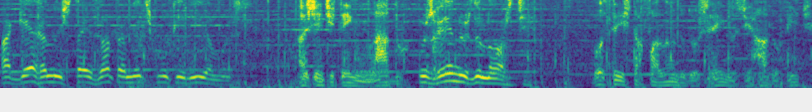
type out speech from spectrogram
A guerra não está exatamente como queríamos. A gente tem um lado. Os reinos do norte. Você está falando dos reinos de Radovid?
